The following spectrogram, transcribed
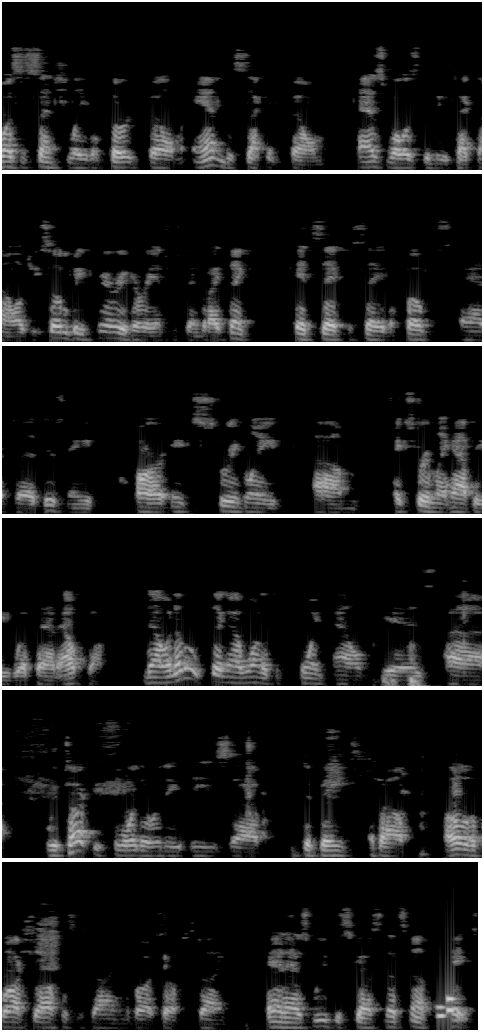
was essentially the third film and the second film, as well as the new technology. So it'll be very very interesting. But I think it's safe to say the folks at uh, Disney are extremely um, extremely happy with that outcome. Now another thing I wanted to point out is uh, we've talked before there were the, these uh, debate about oh the box office is dying, the box office is dying, and as we've discussed, that's not the case.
